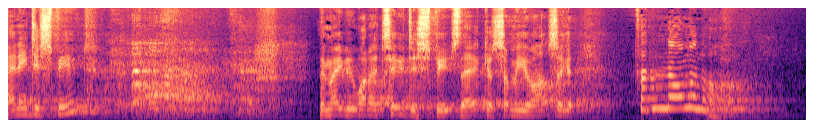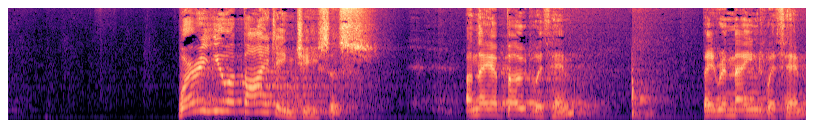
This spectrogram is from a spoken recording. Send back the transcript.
Any dispute? There may be one or two disputes there because some of you answer Phenomenal. Where are you abiding, Jesus? And they abode with him. They remained with him.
